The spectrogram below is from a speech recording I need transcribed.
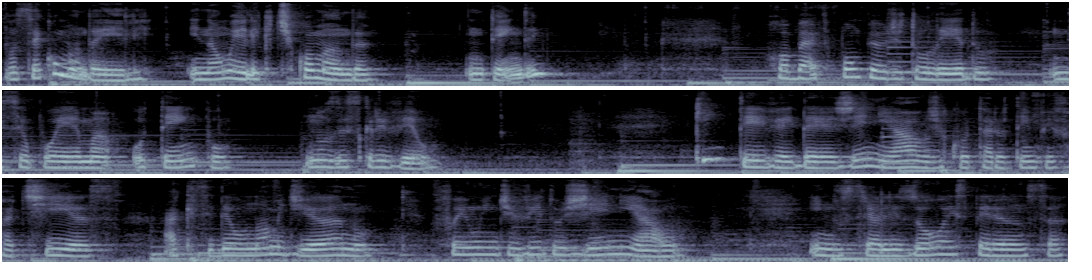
Você comanda ele e não ele que te comanda. Entendem? Roberto Pompeu de Toledo, em seu poema O Tempo, nos escreveu teve a ideia genial de cortar o tempo em fatias, a que se deu o nome de ano, foi um indivíduo genial. Industrializou a esperança,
